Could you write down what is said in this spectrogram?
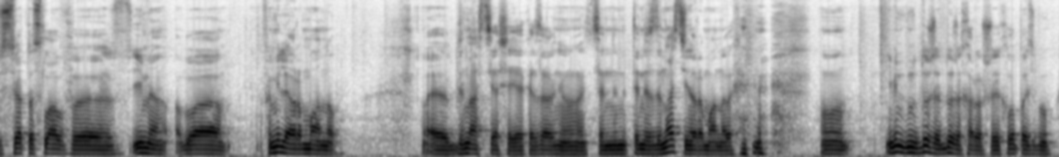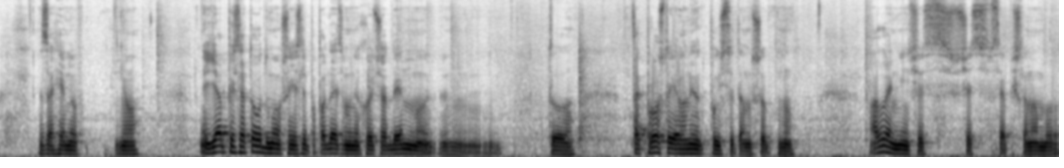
Святослав е, ім'я, а фамілія Романов. Е, Династія ще я казав. Це не, ти не з династії Романових. О. І він ну, дуже, дуже хороший хлопець був, загинув. О. Я після того думав, що якщо попадеться мені хоч один, ну, то так просто я його не відпустю, там, щоб. Ну. Але ні, щось, щось все пішло наоборот.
